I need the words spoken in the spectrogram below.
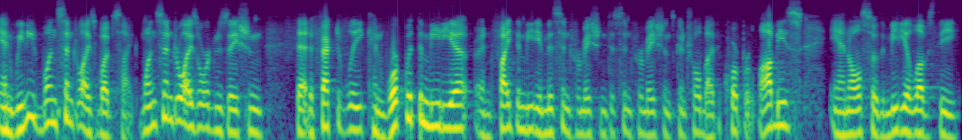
And we need one centralized website, one centralized organization that effectively can work with the media and fight the media misinformation, disinformation is controlled by the corporate lobbies. And also, the media loves the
